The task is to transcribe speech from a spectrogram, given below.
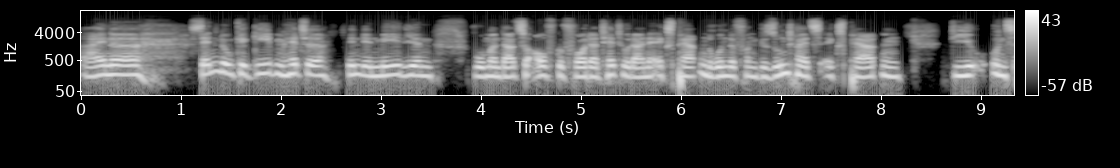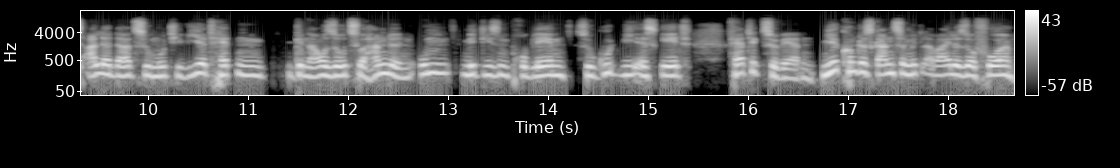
eine Sendung gegeben hätte in den Medien, wo man dazu aufgefordert hätte oder eine Expertenrunde von Gesundheitsexperten, die uns alle dazu motiviert hätten, genau so zu handeln, um mit diesem Problem so gut wie es geht fertig zu werden. Mir kommt das Ganze mittlerweile so vor,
